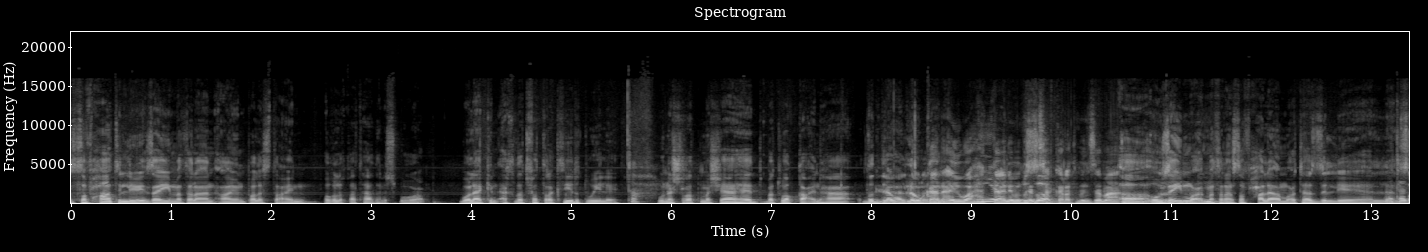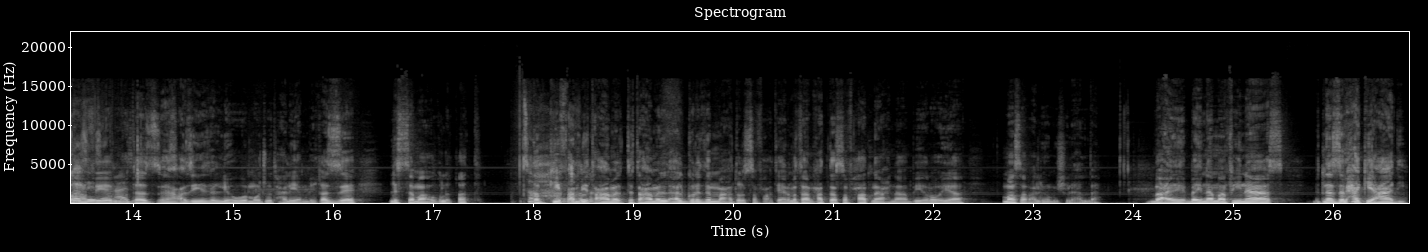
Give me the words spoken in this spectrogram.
الصفحات اللي زي مثلا Eye on Palestine أغلقت هذا الأسبوع ولكن أخذت فترة كثير طويلة صح. ونشرت مشاهد بتوقع إنها ضد لو لو. كان أي واحد ثاني ممكن بالضبط. سكرت من زمان آه وزي مع مثلا صفحة لمعتز اللي معتز الصحفي عزيز. معتز عزيز اللي هو موجود حاليا بغزة لسه ما أغلقت صح طب كيف عم بيتعامل تتعامل ال algorithm مع هدول الصفحات يعني مثلا حتى صفحاتنا إحنا برؤيا ما صار عليهم شيء لهلأ بينما في ناس بتنزل حكي عادي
